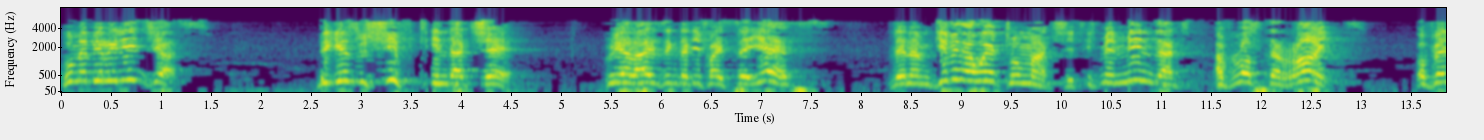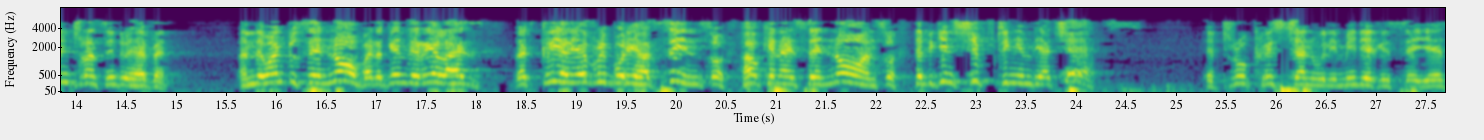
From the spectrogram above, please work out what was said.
who may be religious begins to shift in that chair realizing that if I say yes, then I'm giving away too much. It, it may mean that I've lost the right of entrance into heaven. And they want to say no, but again they realize that clearly everybody has sinned, so how can I say no? And so they begin shifting in their chairs. A true Christian will immediately say, Yes,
